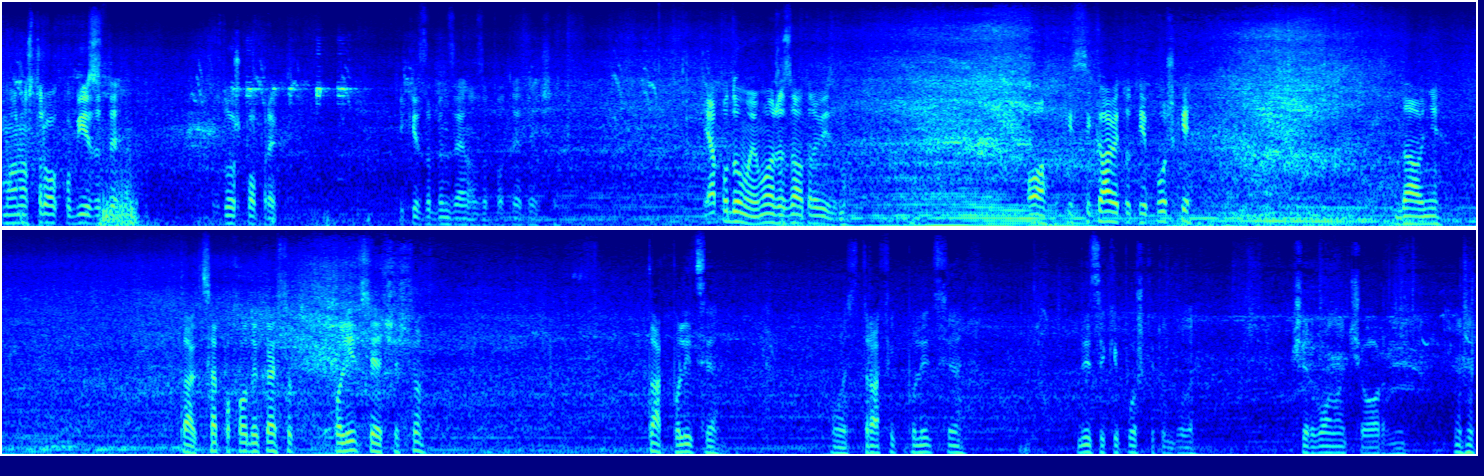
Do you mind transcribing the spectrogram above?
Можна строк об'їздити вздовж поприк. Тільки за бензину заплатити ще. Я подумаю, може завтра візьму. О, якісь цікаві тут є пушки. Давні. Так, це походу якась тут поліція чи що. Так, поліція. Ось трафік поліція. Дивіться, які пушки тут були. Червоно-чорні.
